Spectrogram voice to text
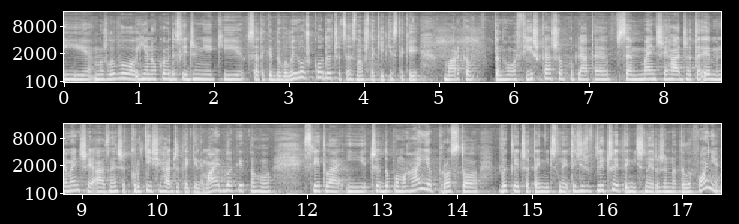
І, можливо, є наукові дослідження, які все-таки довели його шкоду, чи це знову ж таки якась такий маркетингова фішка, щоб купляти все менші гаджети, е, не менші, а знаєш, крутіші гаджети, які не мають блакитного світла. І чи допомагає просто виключити нічний, точніше включити нічний режим на телефоні?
